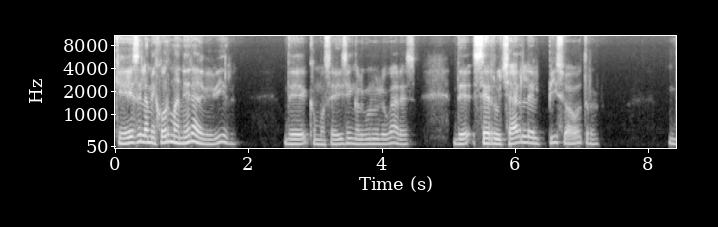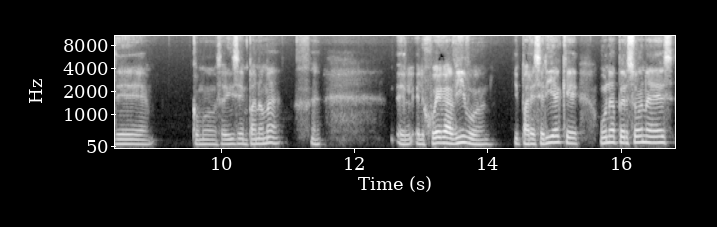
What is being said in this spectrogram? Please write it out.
que es la mejor manera de vivir, de, como se dice en algunos lugares, de serrucharle el piso a otro de, como se dice en Panamá, el, juega vivo. Y parecería que una persona es,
